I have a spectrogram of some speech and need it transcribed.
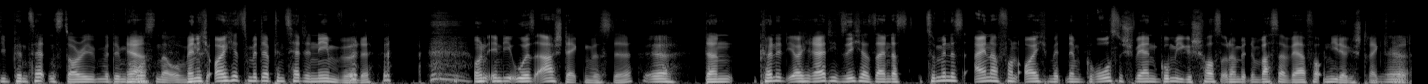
die Pinzetten-Story mit dem Ja. Großen da oben. Wenn ich euch jetzt mit der Pinzette nehmen würde und in die USA stecken müsste, dann könntet ihr euch relativ sicher sein, dass zumindest einer von euch mit einem großen, schweren Gummigeschoss oder mit einem Wasserwerfer niedergestreckt wird.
